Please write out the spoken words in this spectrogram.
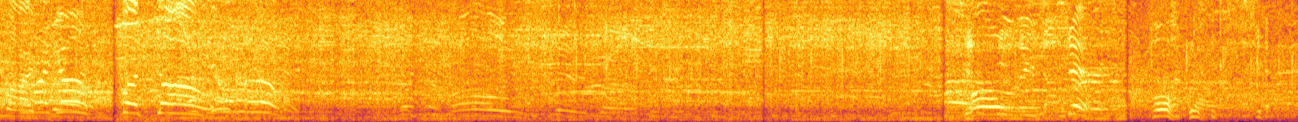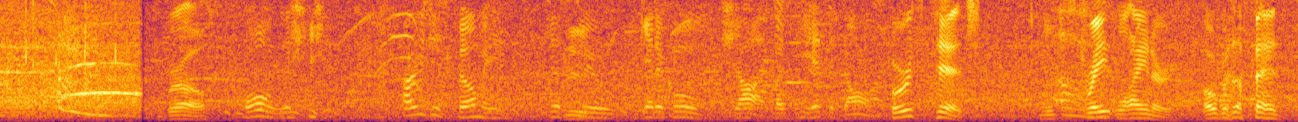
Oh my, god. Let's go! Holy shit! Holy shit! Bro, Holy. I was just filming just hmm. to get a cool shot, but he hits a dome. first pitch, oh. straight liner over the fence.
